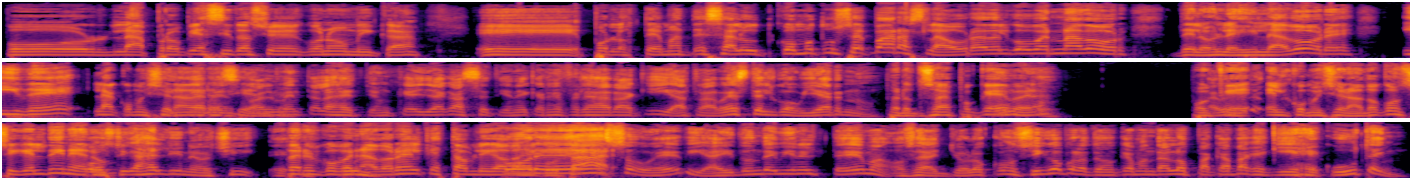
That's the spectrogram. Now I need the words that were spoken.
por la propia situación económica, eh, por los temas de salud. ¿Cómo tú separas la obra del gobernador, de los legisladores y de la comisionada residente? Eventualmente la gestión que ella haga se tiene que reflejar aquí, a través del gobierno. Pero tú sabes por qué, ¿verdad? Porque el comisionado consigue el dinero. Consigas el dinero, sí. Pero el gobernador es el que está obligado a ejecutar. Por eso, Eddie, ahí es donde viene el tema. O sea, yo lo consigo, pero tengo que mandarlos para acá para que aquí ejecuten.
